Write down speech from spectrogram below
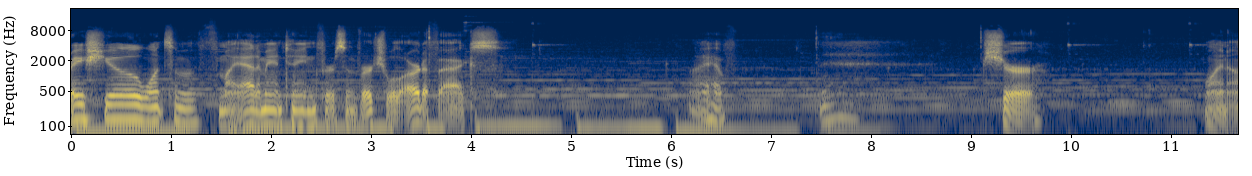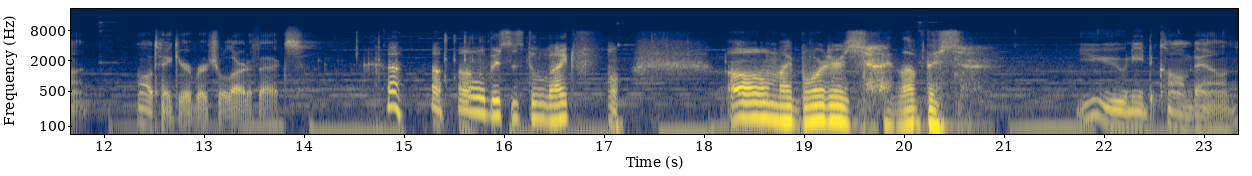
Horatio wants some of my adamantine for some virtual artifacts. I have. eh, Sure. Why not? I'll take your virtual artifacts. Oh, this is delightful. Oh, my borders. I love this. You need to calm down.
